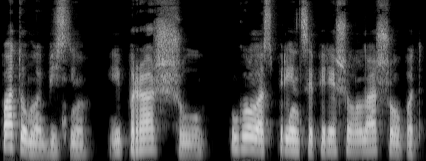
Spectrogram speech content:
«Потом объясню. И прошу». Голос принца перешел на шепот.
